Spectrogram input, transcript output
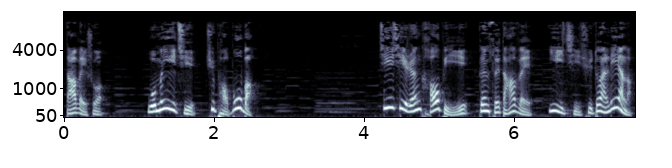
达伟说：“我们一起去跑步吧。”机器人考比跟随达伟一起去锻炼了。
